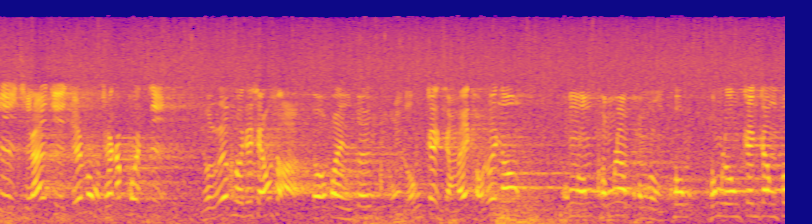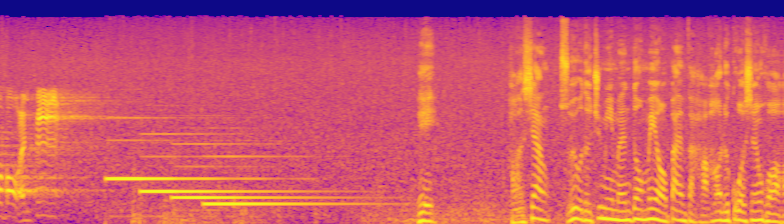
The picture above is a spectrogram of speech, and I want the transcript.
一起来解决目前的困境。有任何的想法，都欢迎跟恐龙镇长来讨论哦。恐龙，恐龙，恐龙，恐恐龙镇长播报完毕。诶。好像所有的居民们都没有办法好好的过生活，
